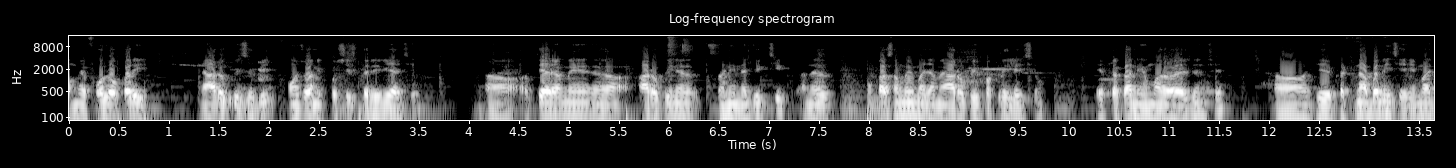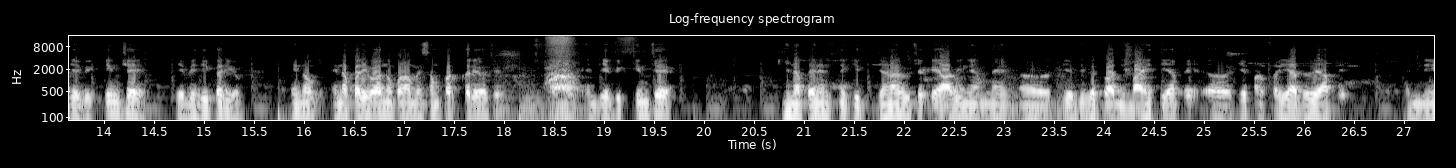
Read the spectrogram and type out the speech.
અમે ફોલો કરી અને આરોપી સુધી પહોંચવાની કોશિશ કરી રહ્યા છીએ. અત્યારે અમે આરોપીને ઘણી નજીક છીએ અને ટૂંકા સમયમાં જ અમે આરોપી પકડી લઈશું. એ પ્રકારની અમારું આયોજન છે. જે ઘટના બની છે, એમાં જે વિક્ટીમ છે, જે બે દીકરીઓ, એનો, એના પરિવારનો પણ અમે સંપર્ક કર્યો છે. જે વિક્ટીમ છે એના પેરેન્ટ્સને જણાવ્યું છે કે આવીને અમને જે વિગતવારની માહિતી આપે જે પણ ફરિયાદો આપે એમને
